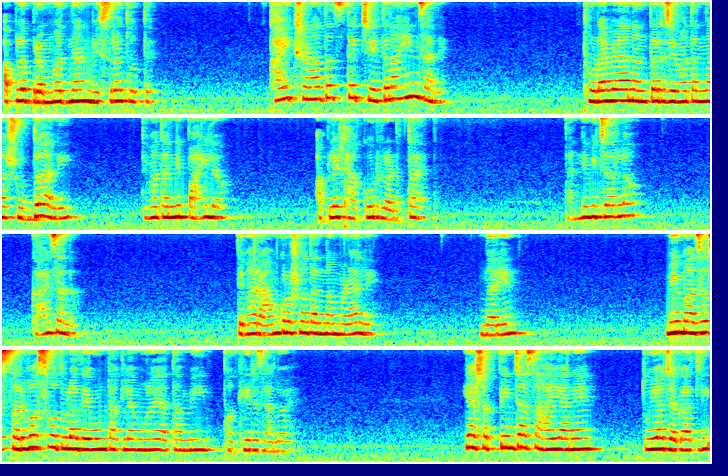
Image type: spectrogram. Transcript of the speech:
आपलं ब्रह्मज्ञान विसरत होते. काही क्षणातच ते चेतनाहीन झाले. थोड्या वेळानंतर जेव्हा त्यांना शुद्ध आली तेव्हा त्यांनी पाहिलं आपले ठाकूर रडतायत. त्यांनी विचारलं काय झालं? तेव्हा रामकृष्ण त्यांना म्हणाले नरेन मी माझं सर्वस्व तुला देऊन टाकल्यामुळे आता मी फकीर झालोय. या शक्तींच्या सहाय्याने तू या जगातली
